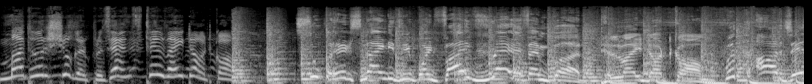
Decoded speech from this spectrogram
Madhur sugar presents Thilwai dot com super hits 93.5 Red FM पर। Thilwai dot com with RJ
